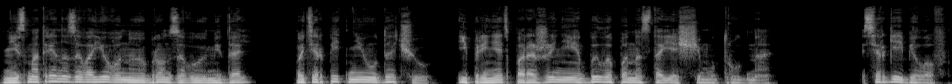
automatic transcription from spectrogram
Несмотря на завоеванную бронзовую медаль, потерпеть неудачу и принять поражение было по-настоящему трудно. Сергей Белов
